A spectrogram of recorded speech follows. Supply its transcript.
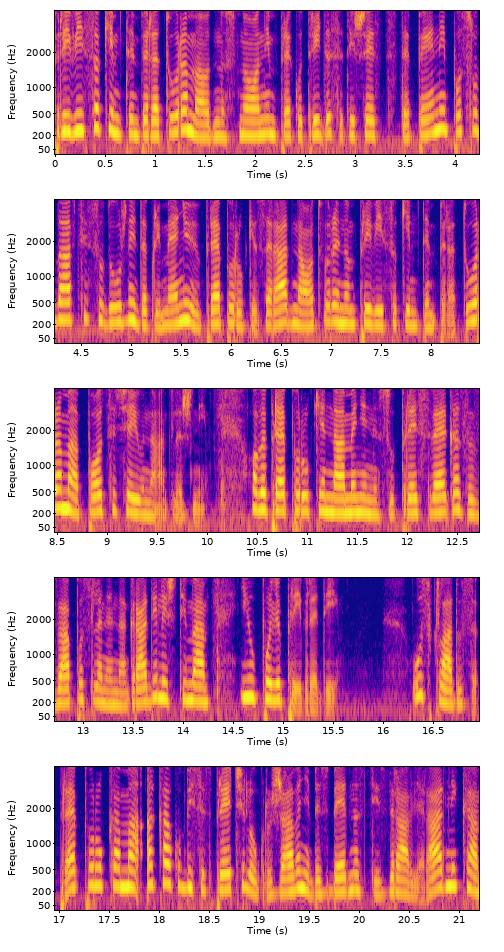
Pri visokim temperaturama, odnosno onim preko 36 stepeni, poslodavci su dužni da primenjuju preporuke za rad na otvorenom pri visokim temperaturama, podsjećaju nadležni. Ove preporuke namenjene su pre svega za zaposlene na gradilištima i u poljoprivredi u skladu sa preporukama, a kako bi se sprečilo ugrožavanje bezbednosti i zdravlja radnika,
